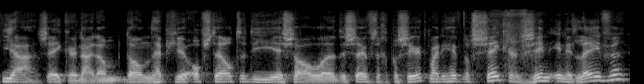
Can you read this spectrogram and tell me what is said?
Ja, zeker. Nou, dan, dan heb je Opstelten, die is al uh, de 70 gepasseerd... maar die heeft nog zeker zin in het leven.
